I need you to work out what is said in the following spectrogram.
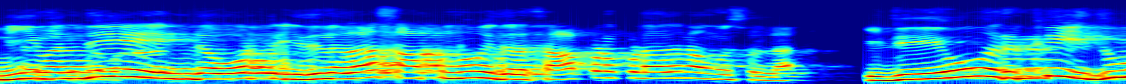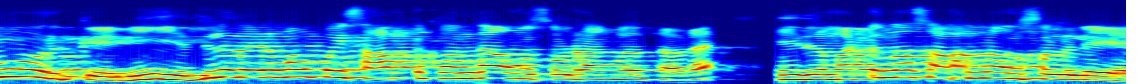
நீ வந்து இந்த ஓட்ட இதுலதான் சாப்பிடணும் இதுல சாப்பிடக்கூடாதுன்னு அவங்க சொல்ல. இதுவும் இருக்கு இதுவும் இருக்கு. நீ எதுல வேணுமோ போய் சாப்பிட்டுக்கோன்னு தான் அவங்க சொல்றாங்களோ தவிர நீ இதுல மட்டும்தான் சாப்பிடணும்னு அவங்க சொல்லலையே.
